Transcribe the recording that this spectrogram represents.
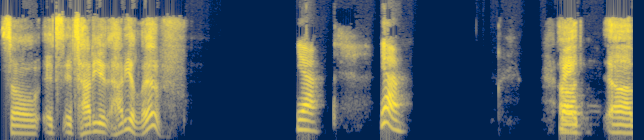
so it's it's how do you how do you live yeah yeah uh, right. Uh,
